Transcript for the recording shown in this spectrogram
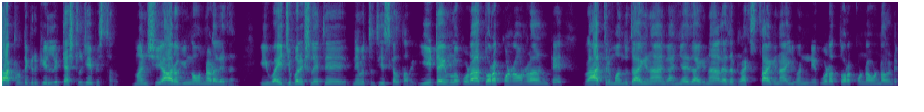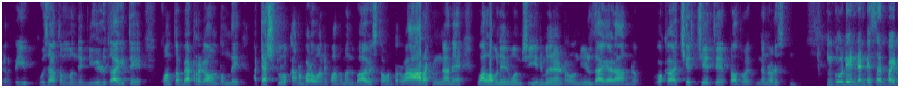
డాక్టర్ దగ్గరికి వెళ్ళి టెస్టులు చేపిస్తారు. మనిషి ఆరోగ్యంగా ఉన్నాడా లేదని ఈ వైద్య పరీక్షలు అయితే నిమిత్తం తీసుకెళ్తారు. ఈ టైంలో కూడా దొరకకుండా ఉండాలంటే రాత్రి మందు తాగినా గంజాయి తాగినా లేదా డ్రగ్స్ తాగినా ఇవన్నీ కూడా దొరకకుండా ఉండాలంటే కనుక ఎక్కువ శాతం మంది నీళ్ళు తాగితే కొంత బెటర్గా ఉంటుంది. ఆ టెస్ట్లో కనబడవని కొంతమంది భావిస్తూ ఉంటారు. ఆ రకంగానే వల్లభనేని వంశీ ఎనిమిది గంటల నీళ్ళు తాగాడా అన్న ఒక చర్చ అయితే ప్రాథమికంగా నడుస్తుంది. ఇంకోటి ఏంటంటే సార్ బయట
